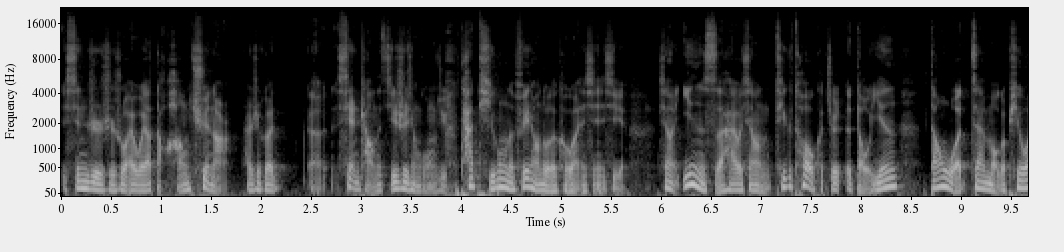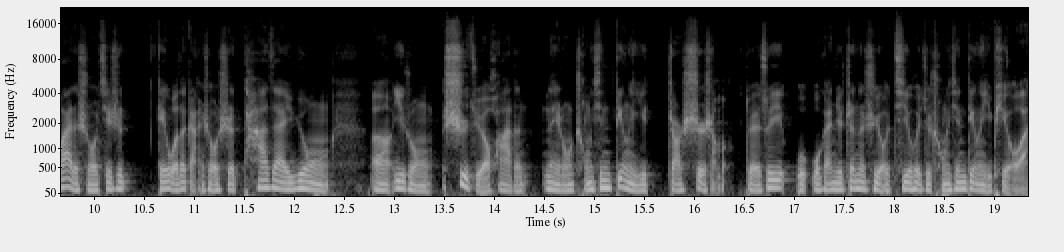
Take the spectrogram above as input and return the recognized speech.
心智是说，哎我要导航去哪儿，它是个呃现场的即时性工具，它提供了非常多的客观信息，像 Ins 还有像 TikTok 就抖音，当我在某个 POI 的时候，其实。给我的感受是，他在用，呃，一种视觉化的内容重新定义这儿是什么。对，所以我我感觉真的是有机会去重新定义 POI，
